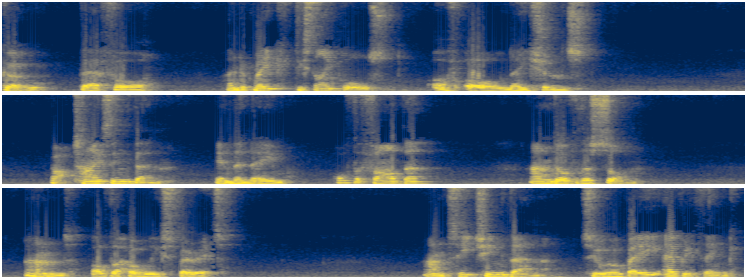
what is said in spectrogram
Go, therefore, and make disciples of all nations baptizing them in the name of the Father and of the Son, and of the Holy Spirit, and teaching them to obey everything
